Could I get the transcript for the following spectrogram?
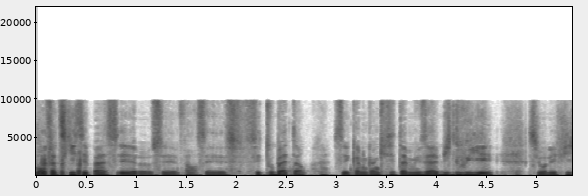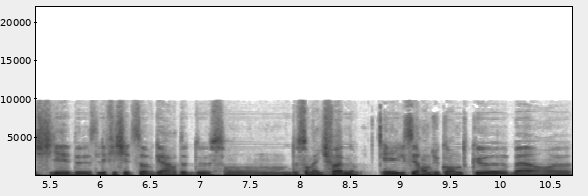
En fait, ce qui s'est passé, euh, c'est, tout bête. Hein. C'est quelqu'un qui s'est amusé à bidouiller sur les fichiers de, les fichiers de sauvegarde de son, de son iPhone, et il s'est rendu compte que, ben, euh,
